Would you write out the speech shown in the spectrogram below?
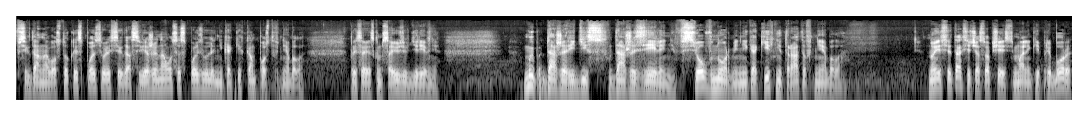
всегда навоз только использовали, всегда свежий навоз использовали, никаких компостов не было при Советском Союзе в деревне. Мы даже редис, даже зелень, все в норме, никаких нитратов не было. Но если так, сейчас вообще есть маленькие приборы,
